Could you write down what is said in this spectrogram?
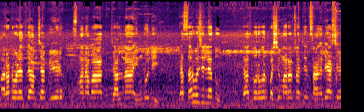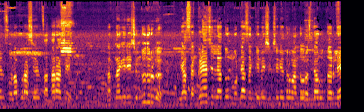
मराठवाड्यातल्या आमच्या बीड उस्मानाबाद जालना हिंगोली या सर्व जिल्ह्यातून त्याचबरोबर पश्चिम महाराष्ट्रातील सांगली असेल सोलापूर असेल सातारा असेल रत्नागिरी सिंधुदुर्ग या सगळ्या जिल्ह्यातून मोठ्या संख्येने शिक्षकेतर बांधव रस्त्यावर उतरले.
